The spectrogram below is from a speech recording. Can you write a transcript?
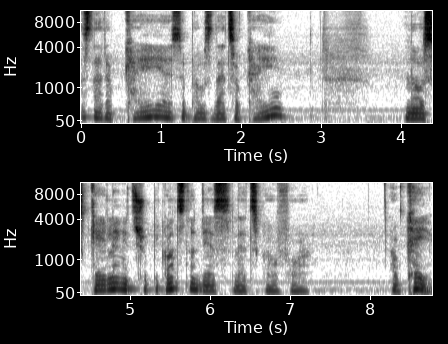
is that okay? I suppose that's okay. No scaling, it should be constant. Yes, let's go for okay.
